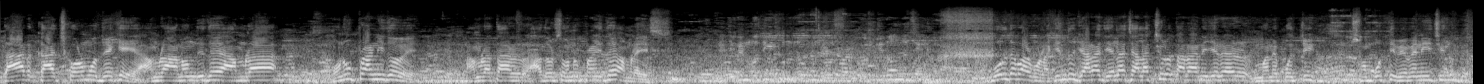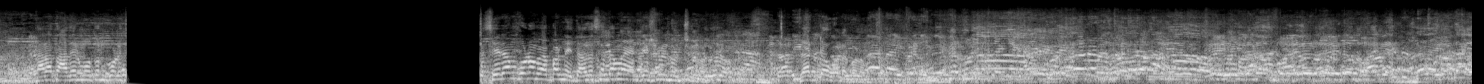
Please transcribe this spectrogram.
তার কাজকর্ম দেখে আমরা আনন্দিত হয়ে, আমরা অনুপ্রাণিত হয়ে, আমরা তার আদর্শ অনুপ্রাণিত হয়ে আমরা এসেছি। বলতে পারব না, কিন্তু যারা জেলা চালাচ্ছিল, তারা নিজেরা মানে পৈতৃক সম্পত্তি ভেবে নিয়েছিল। তারা তাদের মতন করে সেরকম কোনো ব্যাপার নেই তাদের সাথে আমার অ্যাডজাস্টমেন্ট হচ্ছিল ব্যাটটাও ওখানে করো পিতাম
